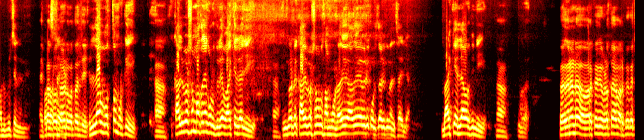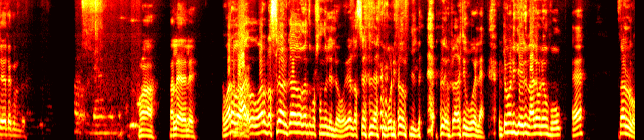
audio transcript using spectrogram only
പഠിപ്പിച്ചതന്നെ. എല്ലാം മൊത്തം വർക്ക് ചെയ്യും. കാൽവർഷം മാത്രം ഞാൻ കൊടുക്കില്ല ബാക്കി എല്ലാം ചെയ്യും. ഇൻക്യൂബേറ്റർ കൽവർഷം സംഭവം അത് അത് അവർ കൊടുത്തവർക്ക് മനസ്സിലായില്ല. ബാക്കി എല്ലാവർക്കും ചെയ്യും. അതെ. എങ്ങനെയുണ്ട്? വർക്കൊക്കെ ഇവിടുത്തെ വർക്കൊക്കെ ചെയ്തിട്ടൊക്കെ ഉണ്ട് ആ നല്ലേ അല്ലേ വേറെ വേറെ ഡ്രസ്സിലും എടുക്കാതെ അങ്ങനത്തെ പ്രശ്നമൊന്നുമില്ലല്ലോ. ഒരു ഡ്രസ്സിലും പൊടിയാതൊന്നുമില്ല നല്ല ഉഷാറായിട്ട് പോവല്ലേ? എട്ട് മണിക്ക് വരും നാല് മണിയാകുമ്പോൾ പോവും. ഏഹ് ഇത്രേ ഉള്ളൂ.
